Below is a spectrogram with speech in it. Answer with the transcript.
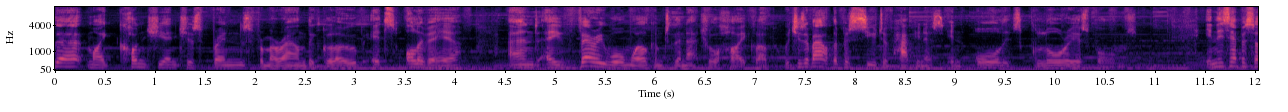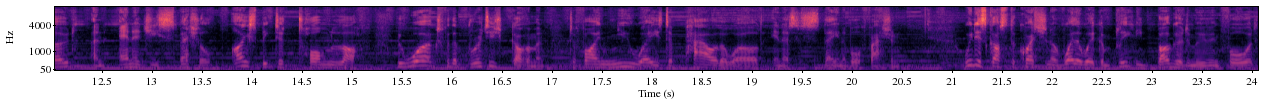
There, my conscientious friends from around the globe. It's Oliver here, and a very warm welcome to the Natural High Club, which is about the pursuit of happiness in all its glorious forms. In this episode, an energy special, I speak to Tom Luff, who works for the British government to find new ways to power the world in a sustainable fashion. We discuss the question of whether we're completely buggered moving forward,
